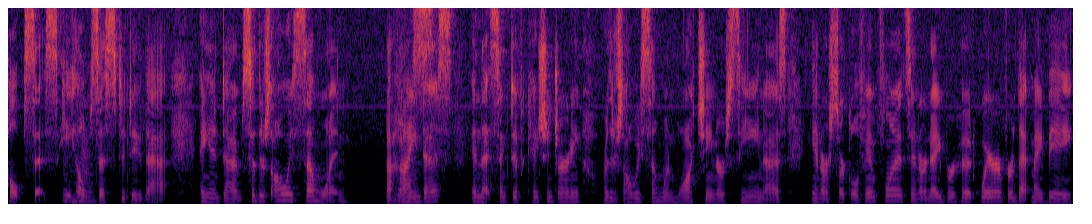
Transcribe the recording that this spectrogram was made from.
helps us. He helps us to do that, and uh, so there's always someone behind Yes. us in that sanctification journey, or there's always someone watching or seeing us in our circle of influence, in our neighborhood, wherever that may be,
